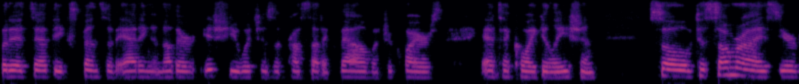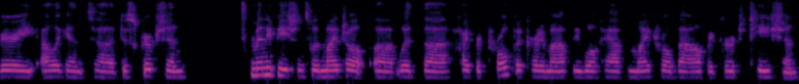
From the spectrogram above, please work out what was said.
but it's at the expense of adding another issue, which is a prosthetic valve, which requires anticoagulation. So to summarize your very elegant uh, description, many patients with mitral uh, with uh, hypertrophic cardiomyopathy will have mitral valve regurgitation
